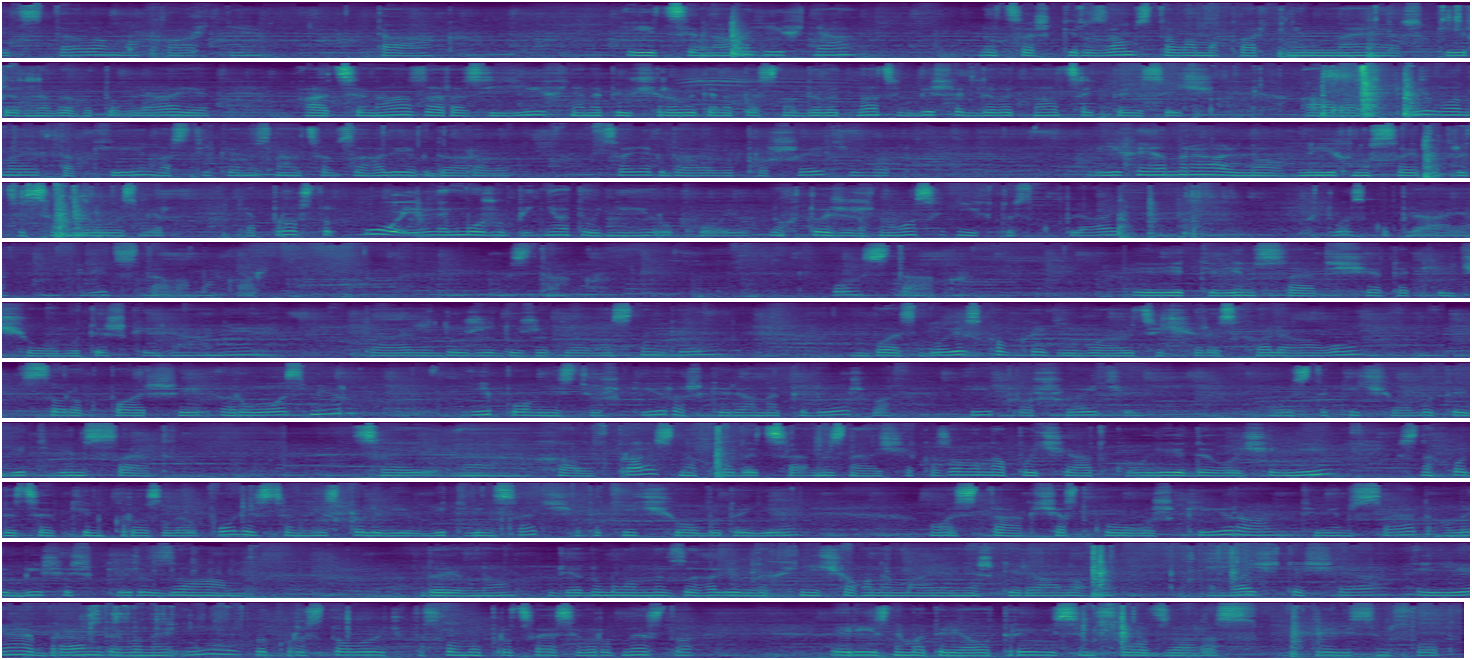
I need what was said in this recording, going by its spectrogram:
Від Стела Маккартні. Так. І ціна їхня. Ну це шкірзам Стела Маккартні не шкіри не виготовляє. А ціна зараз їхня на півчеревики написано 19, більше як 19 тисяч. А важкі вони такі, настільки я не знаю, це взагалі як дерево. Це як дерево прошиті. От. Їх я нереально їх носити 37 розмір. Я просто ой, не можу підняти однією рукою. Ну хтось ж носить їх, хтось купляє. Хтось купляє. Від Стела Маккартні. Ось так. Ось так. І Вінсет ще такі чоботи шкіряні. Теж дуже-дуже класненькі. Без блискавки відбуваються через халяву. 41 розмір. І повністю шкіра, шкіряна підошва і прошиті ось такі чоботи від Вінсет. Цей е, half price знаходиться, не знаю, чи я казала на початку відео чи ні. Знаходиться в Cross Леополіс, це місто Львів. Від Вінсет ще такі чоботи є. Ось так, частково шкіра, твінсет, але більше шкір зам. Дивно. Я думала, в них взагалі в них нічого немає, не шкіряного. Бачите, ще є бренди, вони і використовують по своєму процесі виробництва різний матеріал. 3800 зараз. 3800.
